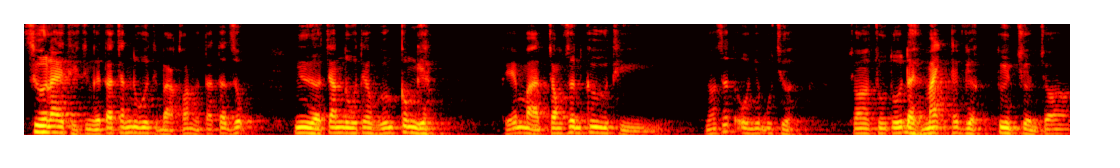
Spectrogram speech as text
xưa nay thì người ta chăn nuôi thì bà con người ta tận dụng như là chăn nuôi theo hướng công nghiệp. Thế mà trong dân cư thì nó rất ô nhiễm môi trường. Cho chúng tôi đẩy mạnh cái việc tuyên truyền cho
